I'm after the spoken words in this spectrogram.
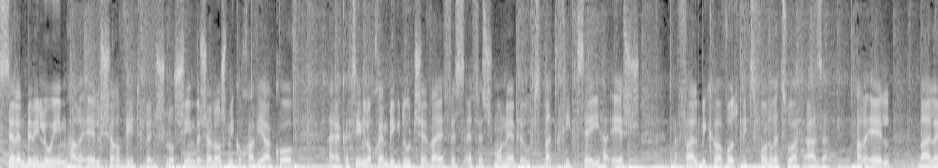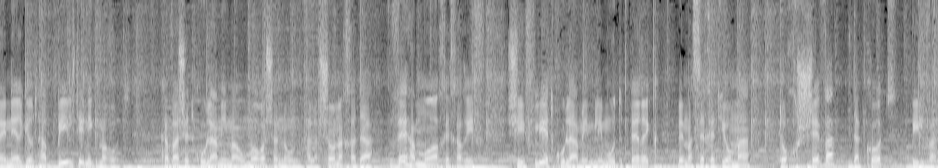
סרן במילואים הראל שרביט, בן 33 מכוכב יעקב, היה קצין לוחם בגדוד 7008 בעוצבת חיצי האש, נפל בקרבות בצפון רצועת עזה. הראל, בעל האנרגיות הבלתי נגמרות, כבש את כולם עם ההומור השנון, הלשון החדה והמוח החריף, שהפליא את כולם עם לימוד פרק במסכת יומא, תוך שבע דקות בלבד.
